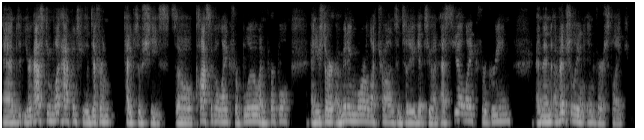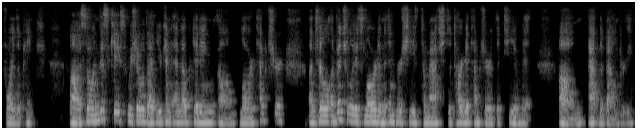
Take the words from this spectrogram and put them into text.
and you're asking what happens for the different types of sheaths. So classical like for blue and purple, and you start emitting more electrons until you get to an SCL like for green, and then eventually an inverse like for the pink. Uh, so in this case, we show that you can end up getting um, lower temperature until eventually it's lowered in the inverse sheath to match the target temperature, the T emit um, at the boundary.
